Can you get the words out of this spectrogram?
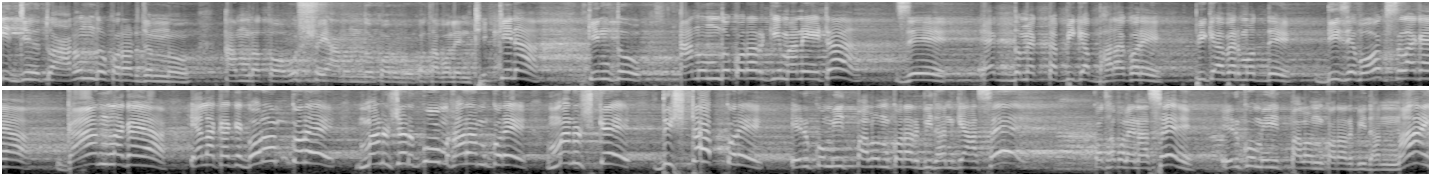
ঈদ যেহেতু আনন্দ করার জন্য, আমরা তো অবশ্যই আনন্দ করব, কথা বলেন ঠিক কি না কিন্তু আনন্দ করার কি মানে এটা? যে একদম একটা পিক ভাড়া করে পিক মধ্যে ডিজে বক্স লাগায়া, গান লাগায়া, এলাকাকে গরম করে, মানুষের গুম হারাম করে, মানুষকে ডিস্টার্ব করে, এরকম ঈদ পালন করার বিধান কি আছে? কথা বলেন, আছে? এরকম ঈদ পালন করার বিধান নাই।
